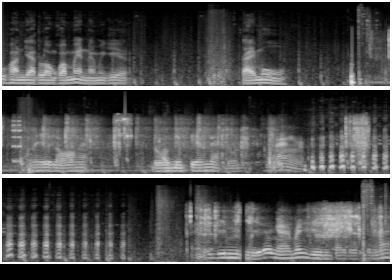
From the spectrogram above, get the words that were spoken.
ผู้พันอยากลองความแม่นนะเมื่อกี้ตายหมู่ ไม่ได้ร้องอะ โดนเต็มเต็มๆเนี่ยโดนนั่งอะไอ้บินหนีได้ไง ไม่ยิงไปโดนคนนั่ง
